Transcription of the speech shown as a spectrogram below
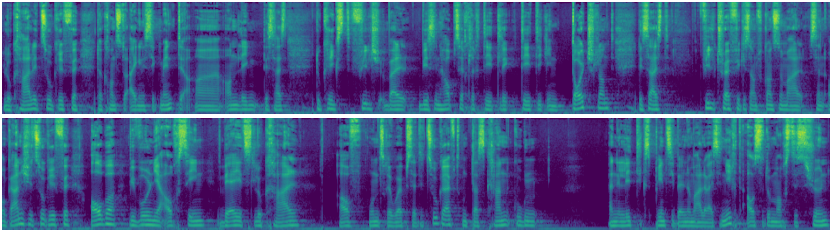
lokale Zugriffe. Da kannst du eigene Segmente äh, anlegen. Das heißt, du kriegst viel, weil wir sind hauptsächlich tätig in Deutschland. Das heißt, viel Traffic ist einfach ganz normal, sind organische Zugriffe, aber wir wollen ja auch sehen, wer jetzt lokal auf unsere Webseite zugreift und das kann Google Analytics prinzipiell normalerweise nicht, außer du machst es schön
